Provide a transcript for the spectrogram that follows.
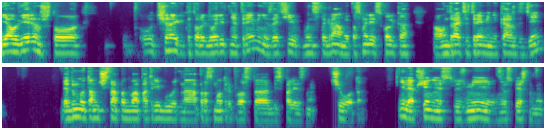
Я уверен, что у человека, который говорит нет времени, зайти в Инстаграм и посмотреть, сколько а, он тратит времени каждый день, я думаю, там часа по два, по три будет на просмотре просто бесполезны чего-то. Или общение с людьми неуспешными.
